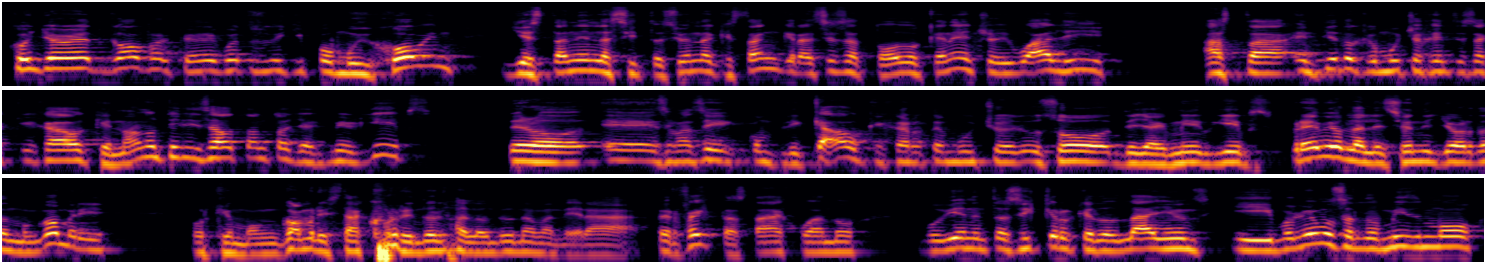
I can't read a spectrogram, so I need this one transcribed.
con Jared Goff, al final de cuentas es un equipo muy joven y están en la situación en la que están gracias a todo lo que han hecho. Igual y hasta entiendo que mucha gente se ha quejado que no han utilizado tanto a Jackmir Gibbs, pero eh, se me hace complicado quejarte mucho el uso de Jackmir Gibbs previo a la lesión de Jordan Montgomery, porque Montgomery está corriendo el balón de una manera perfecta, está jugando muy bien. Entonces sí creo que los Lions, y volvemos a lo mismo,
